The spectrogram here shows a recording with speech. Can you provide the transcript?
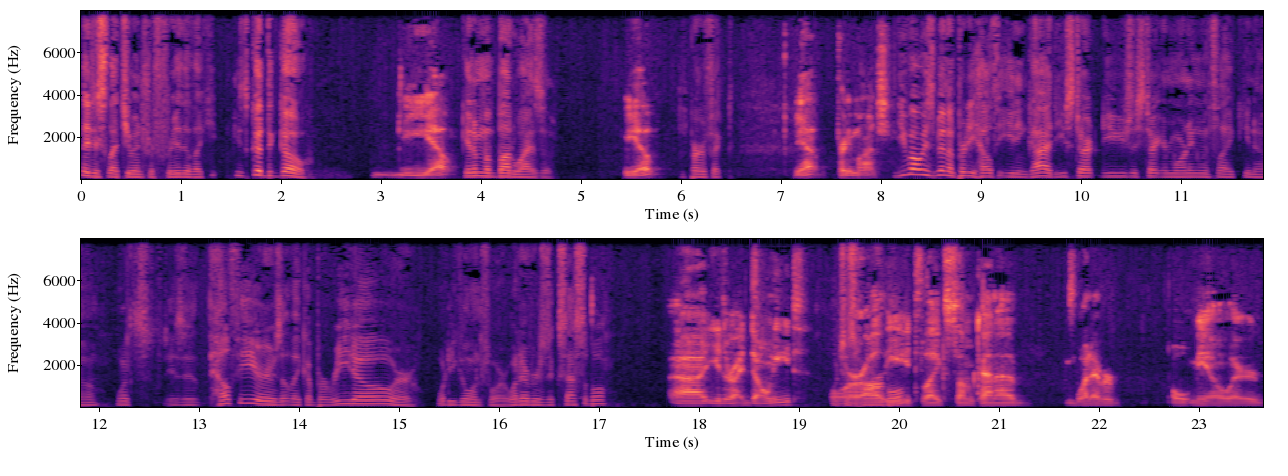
They just let you in for free. They're like, he's good to go. Yep, Get him a Budweiser. yep, Perfect. Yep, pretty much. You've always been a pretty healthy eating guy. Do you start? Do you usually start your morning with like you know what's is it healthy or is it like a burrito or what are you going for? Whatever is accessible. Uh, either I don't eat or I'll eat like some kind of whatever oatmeal or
